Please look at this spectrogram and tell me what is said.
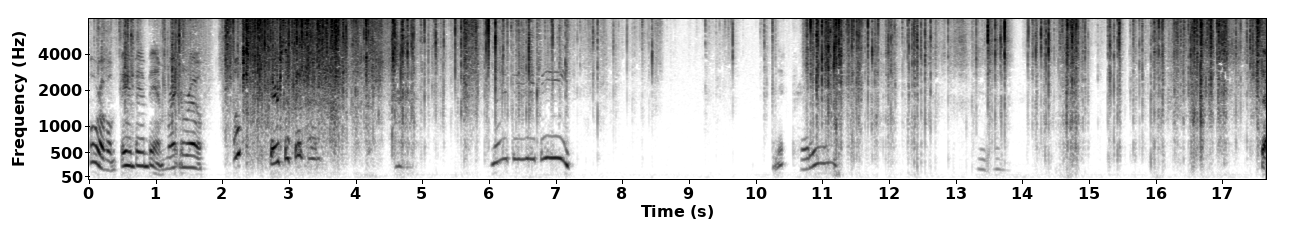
Four of them. Bam, bam, bam. Right in a row. Oh, there's the fifth one. Another baby. Isn't it pretty? So,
